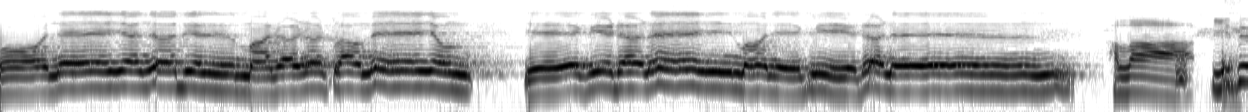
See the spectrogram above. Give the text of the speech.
കോനയനതിൽ മരണ സമയം ഏകിടണേ മനകിടണേ. അല്ലാ ഇത്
